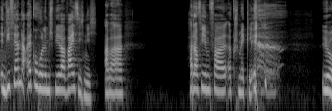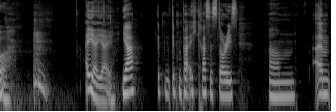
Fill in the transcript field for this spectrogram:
Inwiefern der Alkohol im Spiel war, weiß ich nicht. Aber hat auf jeden Fall ein Geschmäckle. Ja. Eieiei. Ja, gibt, gibt ein paar echt krasse Stories. Ähm, ähm,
